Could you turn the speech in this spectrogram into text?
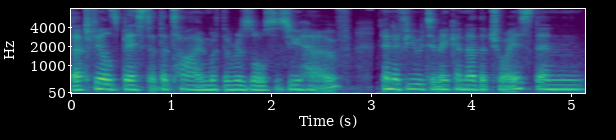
that feels best at the time with the resources you have. And if you were to make another choice, then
